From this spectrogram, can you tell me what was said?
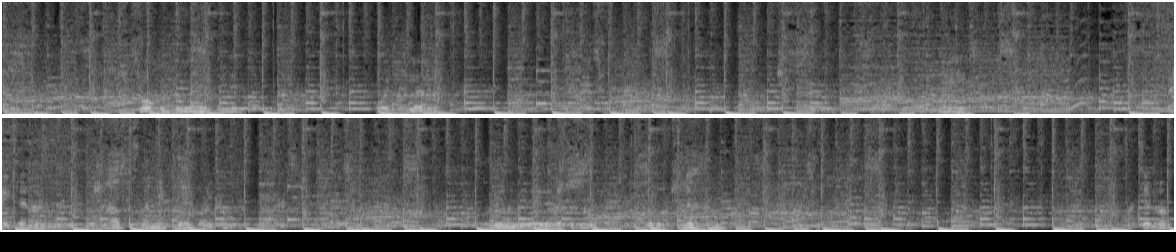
எரேஸ் பண்ணிட்டேன் ஷோ இருக்குது ஒயிட் கலரில் ரைட் என்ன எல்லா ஆஃபீஸ்லையுமே கிளியர் பண்ணிட்டோம் அப்படியே நம்ம இதை இதில் வச்சுக்கணும் ஸோ சின்ன இருக்கணும் வச்சிடலாம்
